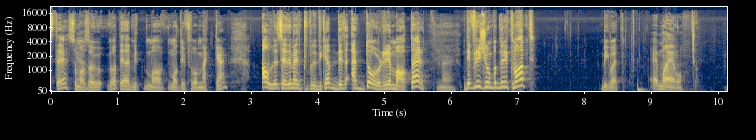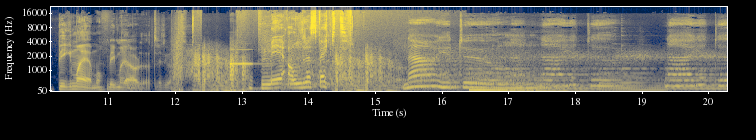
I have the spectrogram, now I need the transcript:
sted, som yeah. altså godt. Jeg har blitt ma- matforgifta på Mækkern. Alle steder med politikere. at det er dårligere mat der. Nei. Definisjonen på drittmat Big Bite. Eh, Maemo. Big Maemo. Big har det, vet du. Let's go. Med all respekt. Now you do. Now you do. Now you do.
